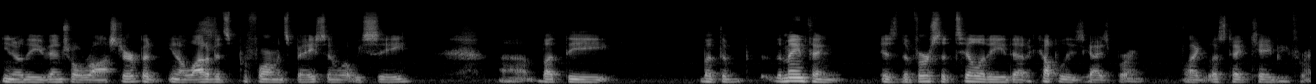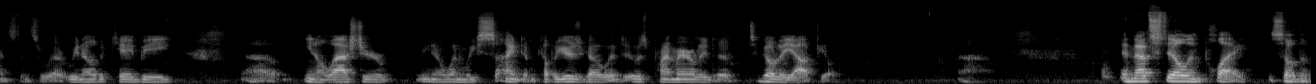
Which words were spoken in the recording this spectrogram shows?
you know the eventual roster, but you know a lot of it's performance based and what we see. Uh, but the but the the main thing is the versatility that a couple of these guys bring. Like let's take KB for instance. We- We know that KB, uh, you know, last year, you know, when we signed him a couple years ago, it, it was primarily to to go to the outfield and that's still in play. So the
